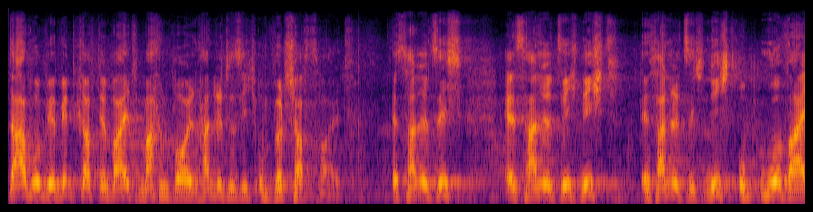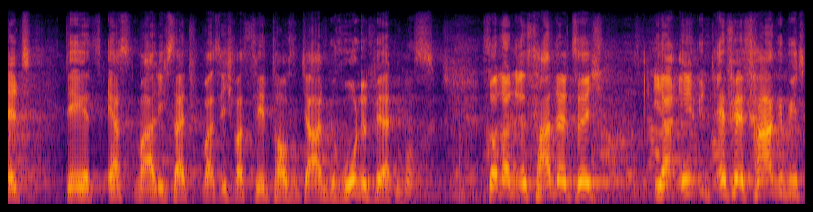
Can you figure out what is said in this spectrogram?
da, wo wir Windkraft im Wald machen wollen, handelt es sich um Wirtschaftswald. Es handelt sich, es handelt sich, nicht, es handelt sich nicht um Urwald, der jetzt erstmalig seit weiß ich was, 10.000 Jahren gerodet werden muss, sondern es handelt sich ja, FFH-Gebiet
